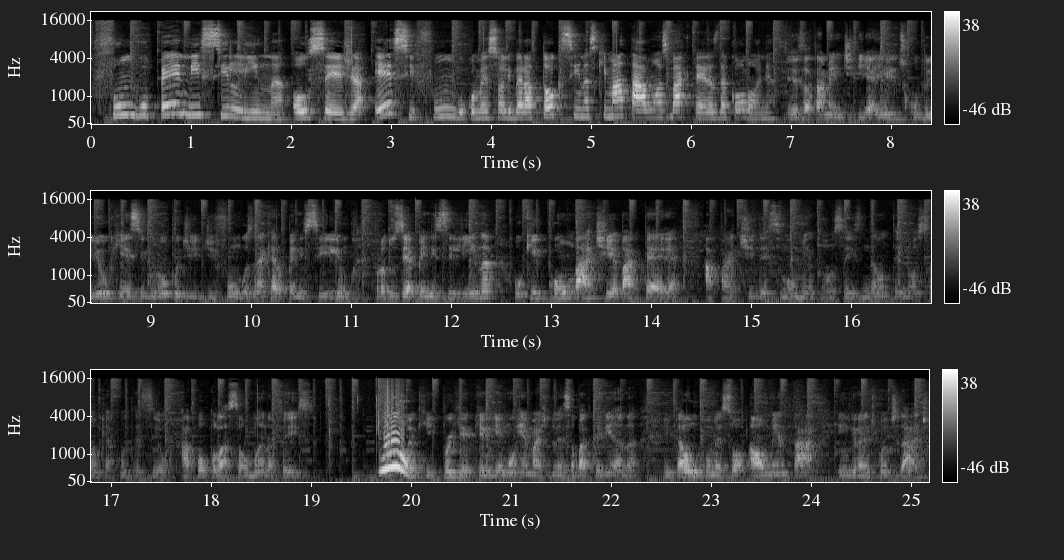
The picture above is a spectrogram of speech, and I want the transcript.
Fungo penicilina, ou seja, esse fungo começou a liberar toxinas que matavam as bactérias da colônia. Exatamente. E aí ele descobriu que esse grupo de, de fungos, né, que era o penicillium, produzia penicilina, o que combatia a bactéria. A partir desse momento, vocês não têm noção o que aconteceu. A população humana fez isso aqui. Por quê? Porque ninguém morria mais de doença bacteriana. Então começou a aumentar em grande quantidade.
